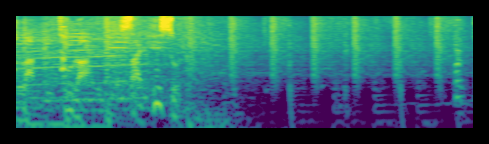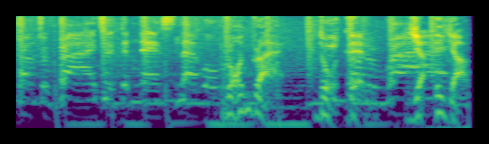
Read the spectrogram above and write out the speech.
พลังเท่าไรใส่ให้สุด ร้อนแรง โดดเด่น อย่าได้ยั้ง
